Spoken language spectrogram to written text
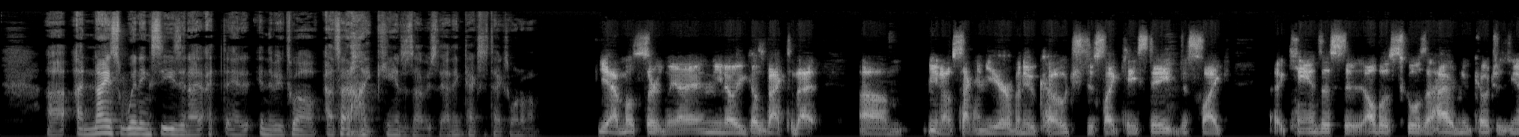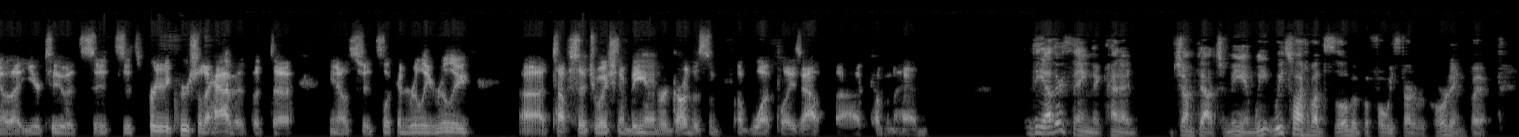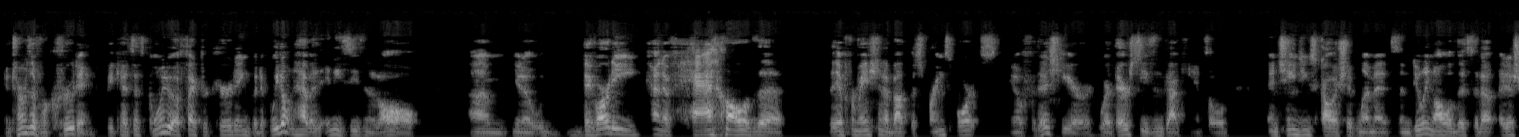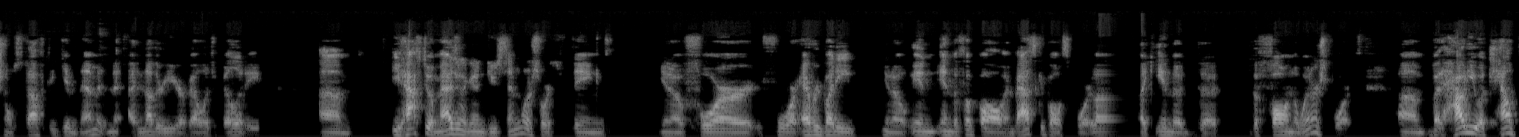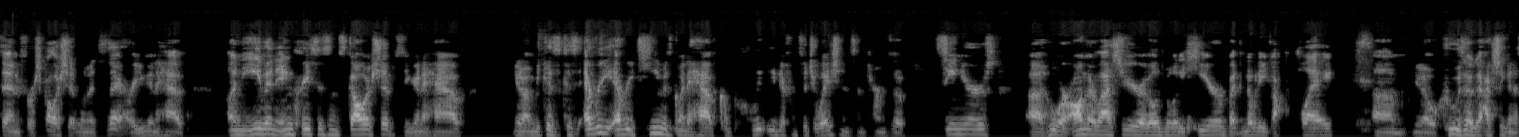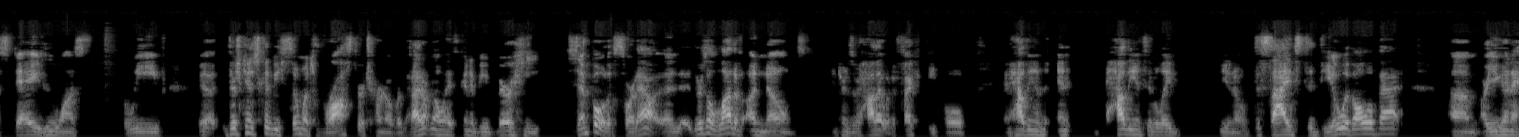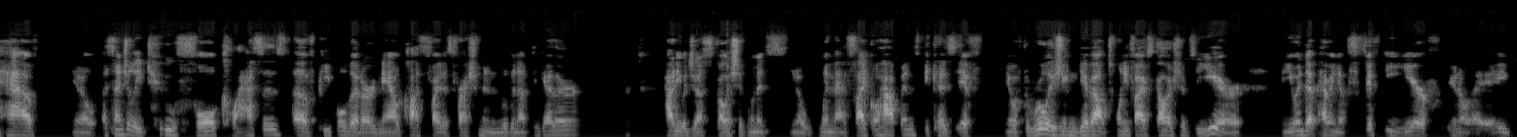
uh, a nice winning season, I, I in the Big Twelve outside of like Kansas, obviously, I think Texas Tech's one of them. Yeah, most certainly, and you know, it goes back to that um, you know second year of a new coach, just like K State, just like uh, Kansas, uh, all those schools that hired new coaches, you know, that year too. It's it's it's pretty crucial to have it, but uh, you know, it's it's looking really really uh, tough situation to be in, regardless of, of what plays out uh, coming ahead. The other thing that kind of jumped out to me, and we, we talked about this a little bit before we started recording, but in terms of recruiting, because it's going to affect recruiting, but if we don't have any season at all, um, you know, they've already kind of had all of the, the information about the spring sports, you know, for this year where their season got canceled and changing scholarship limits and doing all of this additional stuff to give them another year of eligibility. Um, you have to imagine they're going to do similar sorts of things, you know, for for everybody, you know, in in the football and basketball sport, like in the the, the fall and the winter sports. Um, but how do you account then for scholarship limits there? Are you going to have uneven increases in scholarships? You're going to have you know, because because every every team is going to have completely different situations in terms of seniors uh, who are on their last year of eligibility here, but nobody got to play. Um, you know, who's actually going to stay, who wants to leave. There's just going to be so much roster turnover that I don't know it's going to be very simple to sort out. And there's a lot of unknowns in terms of how that would affect people and how the and how the NCAA, you know, decides to deal with all of that. Um, are you going to have you know, essentially two full classes of people that are now classified as freshmen and moving up together. How do you adjust scholarship limits, you know, when that cycle happens? Because if, you know, if the rule is you can give out 25 scholarships a year, you end up having a 50 year, you know, a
